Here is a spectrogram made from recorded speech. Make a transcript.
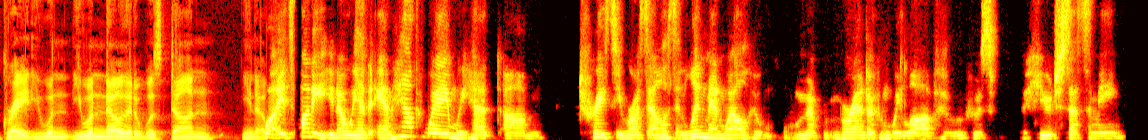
great. You wouldn't you wouldn't know that it was done. You know, well, it's funny. You know, we had Anne Hathaway and we had um, Tracee Ross Ellis and Lin-Manuel, who Miranda, whom we love, who, who's a huge Sesame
